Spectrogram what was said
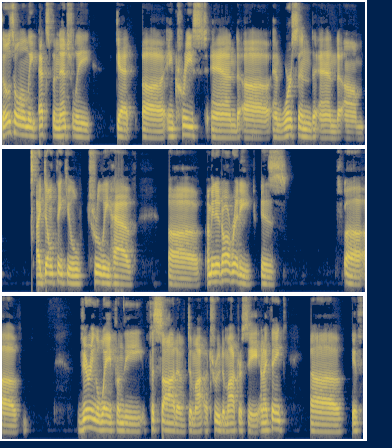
Those will only exponentially get uh, increased and uh, and worsened, and um, I don't think you'll truly have. Uh, I mean, it already is uh, uh, veering away from the facade of demo- a true democracy, and I think uh, if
